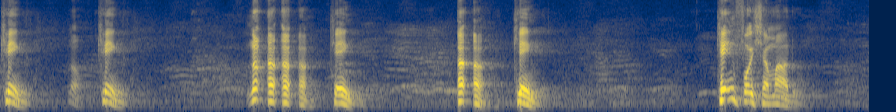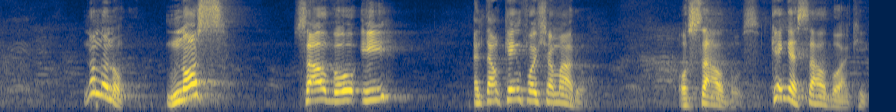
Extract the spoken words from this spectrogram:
Quem? Não, quem? Não, uh, uh, uh. Quem? Uh, uh. Quem? Quem foi chamado? Não, não, não. Nós, salvo e. Então quem foi chamado? Os salvos. Quem é salvo aqui?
